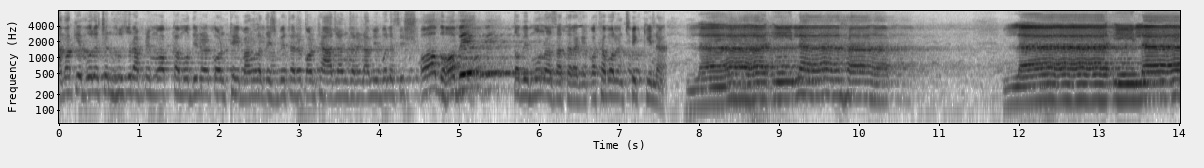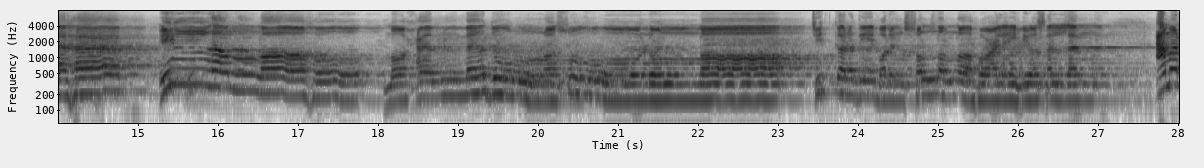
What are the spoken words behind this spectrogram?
আমাকে বলেছেন, হুজুর, আপনি মক্কা, মদিনার কণ্ঠে, বাংলাদেশ বেতারের কণ্ঠে আজান জানেন। আমি বলেছি, সব হবে, তবে মোনাজাতের আগে কথা বলেন ঠিক কিনা মুহাম্মাদুর চিৎকার দিয়ে বলেন, সাল্লাল্লাহু আলাইহি ওয়াসাল্লাম। আমার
